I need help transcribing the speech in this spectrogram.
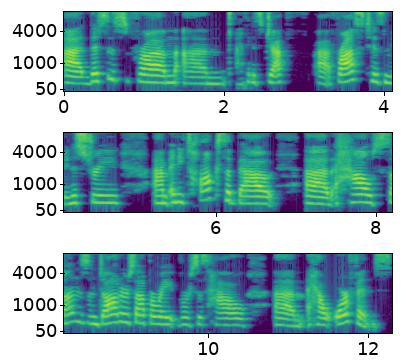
Uh, this is from, um, I think it's Jack uh, Frost, his ministry. Um, and he talks about uh, how sons and daughters operate versus how um, how orphans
